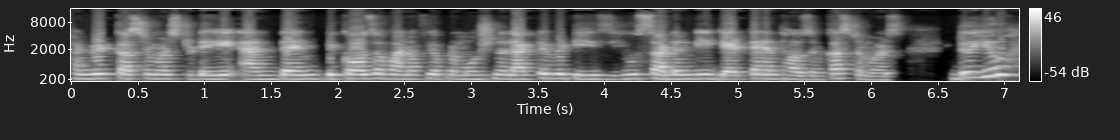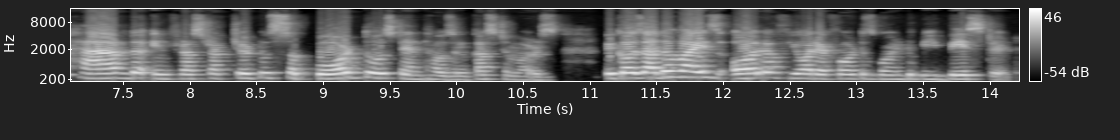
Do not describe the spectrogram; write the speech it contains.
100 customers today and then because of one of your promotional activities you suddenly get 10000 customers do you have the infrastructure to support those 10000 customers? Because otherwise all of your effort is going to be wasted.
